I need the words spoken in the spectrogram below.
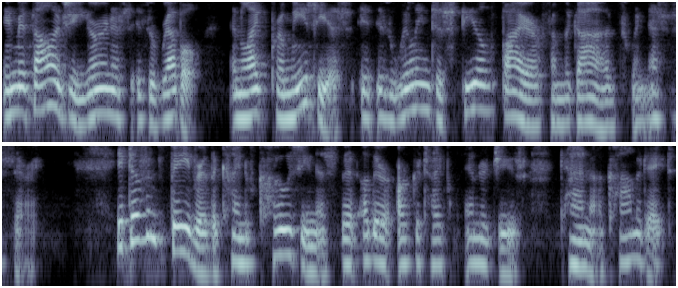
In mythology, Uranus is a rebel, and like Prometheus, it is willing to steal fire from the gods when necessary. It doesn't favor the kind of coziness that other archetypal energies can accommodate.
